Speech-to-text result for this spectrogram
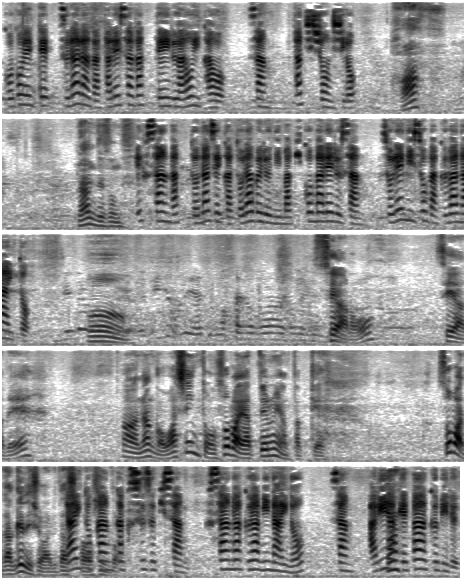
凍えて、つららが垂れ下がって。いる青い顔。さん、タチションしろ。はなんでそんな F さん、あっとなぜかトラブルに巻き込まれるさん、それにそば食わないと。うんせやろせやであなんかワシントンそばやって。るんやったっけそばだけでしょあれ確ライトかワシントン感覚鈴木さん、不産学は見ないの ?3、有明パークビル。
